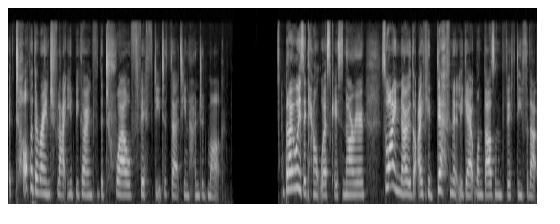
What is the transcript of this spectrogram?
a top of the range flat, you'd be going for the twelve fifty to thirteen hundred mark. But I always account worst case scenario, so I know that I could definitely get 1050 for that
